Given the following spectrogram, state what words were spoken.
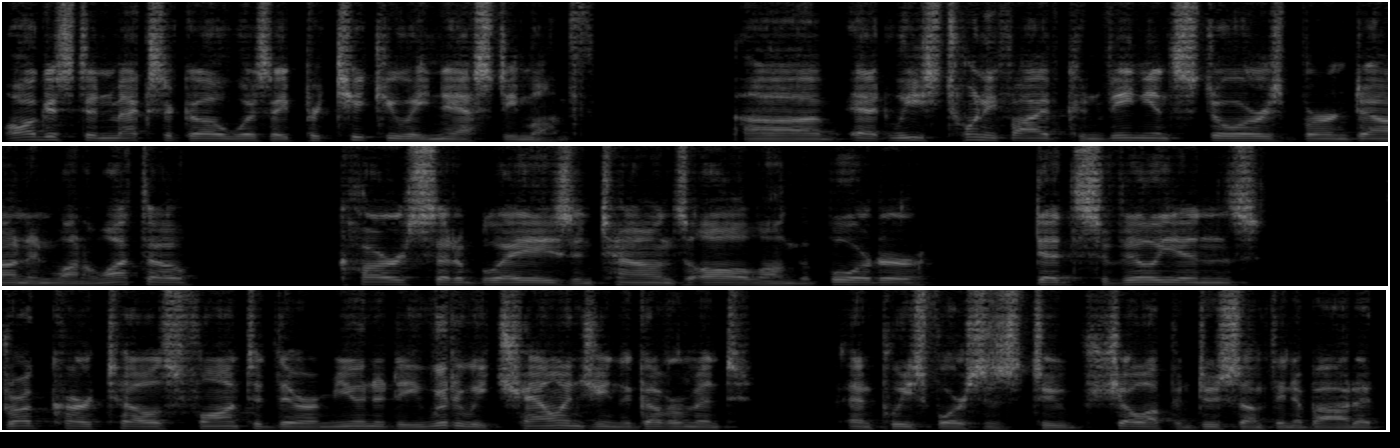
August in Mexico was a particularly nasty month. Uh, at least 25 convenience stores burned down in Guanajuato, cars set ablaze in towns all along the border, dead civilians, drug cartels flaunted their immunity, literally challenging the government and police forces to show up and do something about it.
